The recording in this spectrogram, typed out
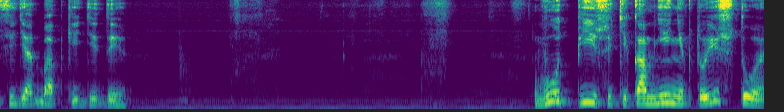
сидят бабки и деды. Вот пишите ко мне никто, и что?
